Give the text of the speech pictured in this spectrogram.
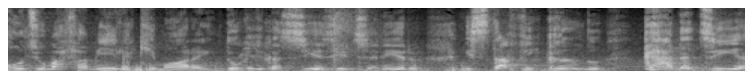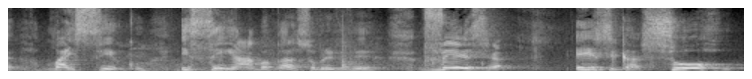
onde uma família que mora em Duque de Caxias, Rio de Janeiro, está ficando cada dia mais seco e sem água para sobreviver. Veja, esse cachorro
